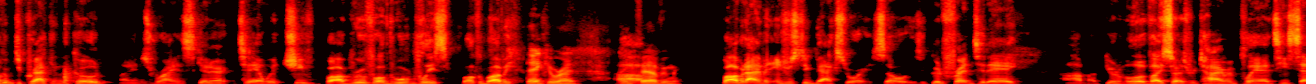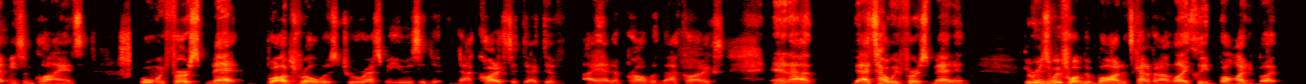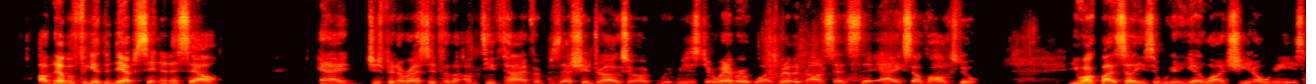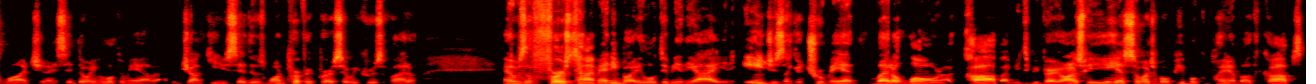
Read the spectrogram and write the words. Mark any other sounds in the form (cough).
Welcome to Cracking the Code. My name is Ryan Skinner. Today I'm with Chief Bob Rufo of the Woburn Police. Welcome, Bobby. Thank you, Ryan. Thanks Um, for having me. Bob and I have an interesting backstory. So he's a good friend today. Um, I've given him a little advice on his retirement plans. He sent me some clients. But when we first met, Bob's role was to arrest me. He was a narcotics detective. I had a problem with narcotics. And uh, that's how we first met. And the reason we formed a bond, it's kind of an unlikely bond, but I'll never forget the day I'm sitting in a cell and I'd just been arrested for the umpteenth time for possession of drugs or re- resisting or whatever it was, whatever nonsense that addicts, alcoholics do. You walk by the cell, you said, We're going to get lunch. You know, we're going to get you some lunch. And I said, Don't even look at me. I'm, I'm a junkie. You said, There was one perfect person. We crucified him. And it was the first time anybody looked at me in the eye in ages like a true man, let alone a cop. I mean, to be very honest with you, you hear so much about people complaining about the cops.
